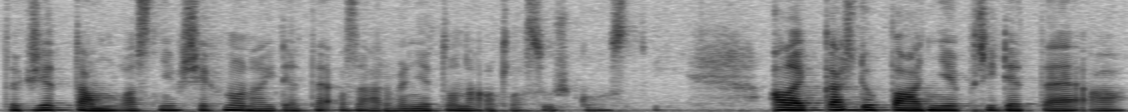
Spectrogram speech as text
Takže tam vlastně všechno najdete a zároveň je to na Atlasu školství. Ale každopádně přijdete a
